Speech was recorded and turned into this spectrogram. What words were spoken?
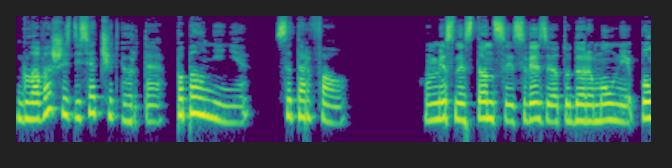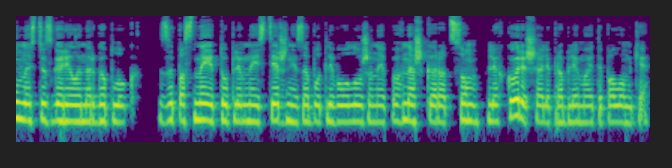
Глава 64. Пополнение. Сатарфао. У местной станции связи от удара молнии полностью сгорел энергоблок. Запасные топливные стержни, заботливо уложенные в наш кар отцом, легко решали проблему этой поломки.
